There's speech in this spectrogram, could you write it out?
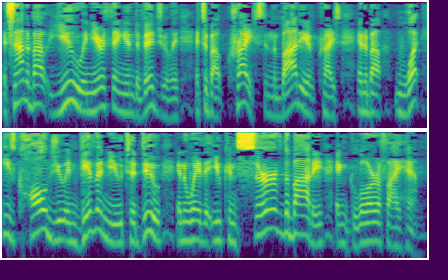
It's not about you and your thing individually. It's about Christ and the body of Christ and about what He's called you and given you to do in a way that you can serve the body and glorify Him.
